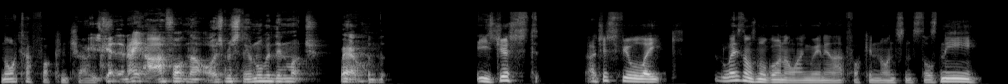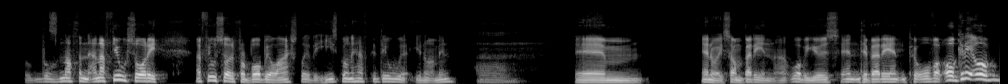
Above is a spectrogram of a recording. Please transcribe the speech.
Not a fucking chance. He's getting the night off on that Omos. They're not doing much. Well, he's just I just feel like Lesnar's not going along with any of that fucking nonsense. There's no there's nothing and I feel sorry I feel sorry for Bobby Lashley that he's going to have to deal with it, you know what I mean? mm, Um anyway, so I'm burying that. What about you? Anything to bury, anything to put over? Oh great oh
